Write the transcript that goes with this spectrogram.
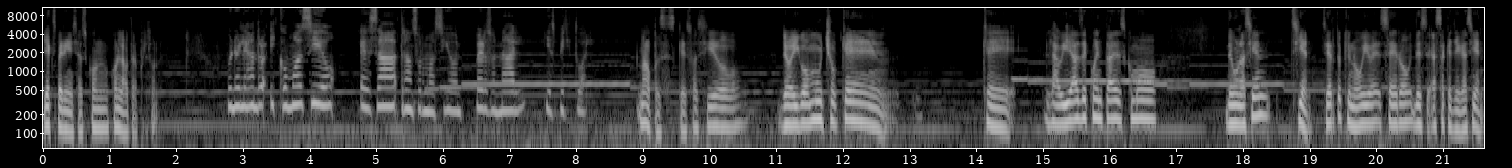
y experiencias con, con la otra persona. Bueno Alejandro, ¿y cómo ha sido esa transformación personal y espiritual? No, pues es que eso ha sido, yo digo mucho que que la vida de cuenta es como de 1 a 100, 100, ¿cierto? Que uno vive cero desde hasta que llega a 100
